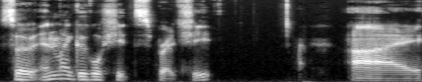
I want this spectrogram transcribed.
So in my Google Sheets spreadsheet, I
